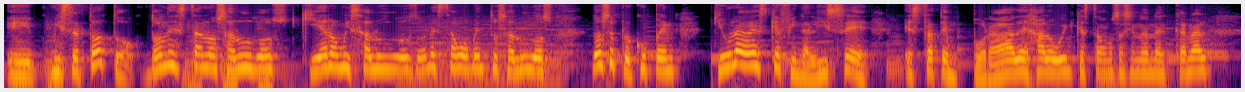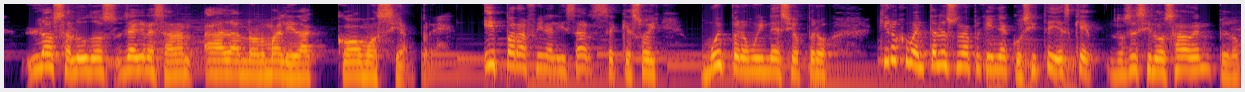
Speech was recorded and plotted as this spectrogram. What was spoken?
eh, Mr. Toto, ¿dónde están los saludos? Quiero mis saludos, ¿dónde están momentos saludos? No se preocupen, que una vez que finalice esta temporada de Halloween que estamos haciendo en el canal, los saludos regresarán a la normalidad como siempre. Y para finalizar, sé que soy muy pero muy necio, pero quiero comentarles una pequeña cosita y es que, no sé si lo saben, pero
